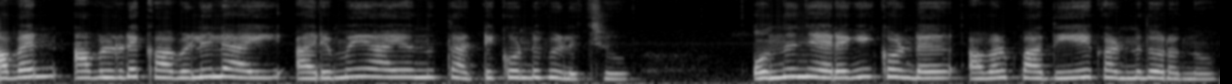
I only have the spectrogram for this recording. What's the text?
അവൻ അവളുടെ കവിളിലായി അരുമയായി ഒന്ന് തട്ടിക്കൊണ്ട് വിളിച്ചു. ഒന്ന് ഞെരങ്ങിക്കൊണ്ട് അവൾ പതിയെ കണ്ണു തുറന്നു.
